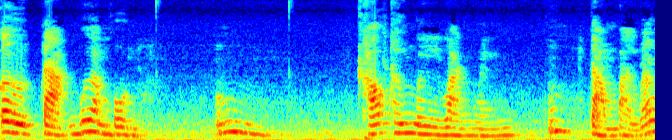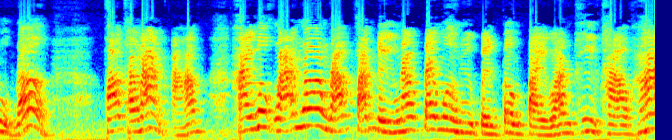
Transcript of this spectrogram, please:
เกิดจากเบื้องบน อืมเขาถึงมีวันนี้อืมจำไปแล้วลูกเด้อเพราะฉะนั้นอ้าวให้ลูกหลานน้อมรับฝันดีนะแต่เมื่อนี้เป็นต้นไปวันที่เท้าห้า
